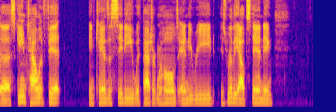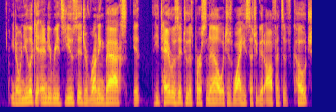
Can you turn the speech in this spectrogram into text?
The scheme talent fit in Kansas City with Patrick Mahomes, Andy Reid is really outstanding. You know, when you look at Andy Reid's usage of running backs, it he tailors it to his personnel, which is why he's such a good offensive coach.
